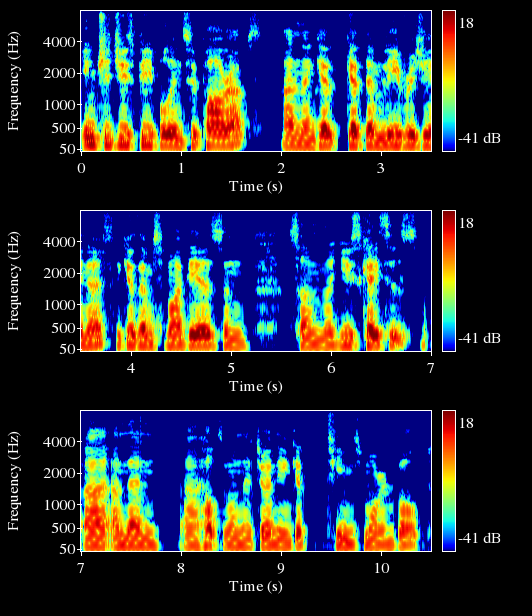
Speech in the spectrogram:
introduce people into power apps and then get get them leveraging it and give them some ideas and some uh, use cases uh, and then uh, help them on their journey and get teams more involved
